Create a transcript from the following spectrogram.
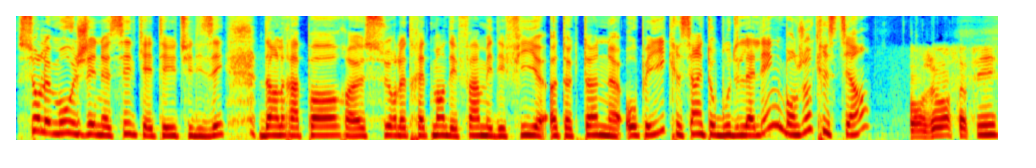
sur le mot génocide qui a été utilisé dans le rapport euh, sur le traitement des femmes et des filles autochtones au pays. Christian est au bout de la ligne. Bonjour Christian. Bonjour Sophie.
